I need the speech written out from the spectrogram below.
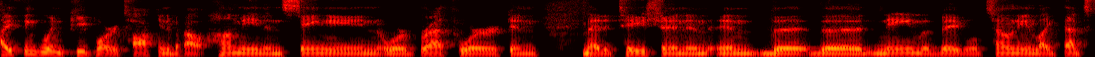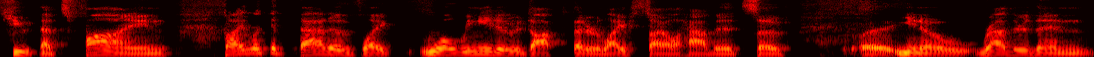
I think when people are talking about humming and singing or breath work and meditation and, and the the name of vagal toning, like that's cute, that's fine. But I look at that of like, we need to adopt better lifestyle habits of uh, you know rather than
